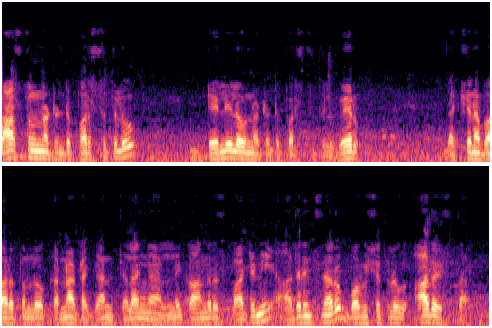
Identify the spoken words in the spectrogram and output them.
రాష్ట్రంలో ఉన్నటువంటి పరిస్థితులు ఢిల్లీలో ఉన్నటువంటి పరిస్థితులు వేరు. దక్షిణ భారతంలో కర్ణాటక గాని తెలంగాణని కాంగ్రెస్ పార్టీని ఆదరించినారు భవిష్యత్తులో ఆదరిస్తారు.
